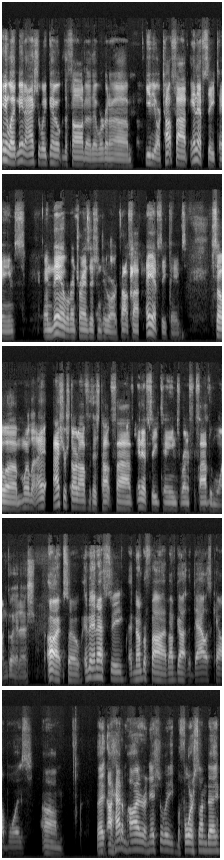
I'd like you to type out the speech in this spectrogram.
anyway, me and Asher we came up with the thought uh, that we're gonna uh, give you our top five NFC teams, and then we're gonna transition to our top five AFC teams. So um, we'll let Asher start off with his top five NFC teams running for five to one. Go ahead, Ash. All right. So in the NFC at number five, I've got the Dallas Cowboys. Um, they, I had them higher initially before Sunday,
